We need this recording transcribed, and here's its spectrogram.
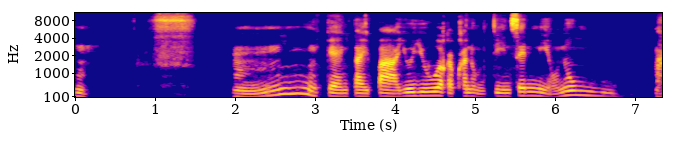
อืมอื้อฮือแกงไตปลายั่วๆกับขนมจีนเส้นเหนียวนุ่ม มา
